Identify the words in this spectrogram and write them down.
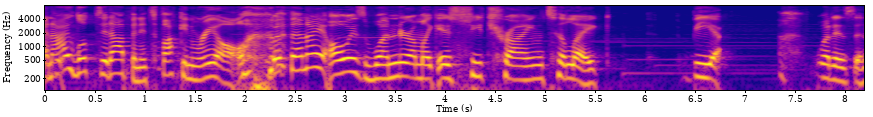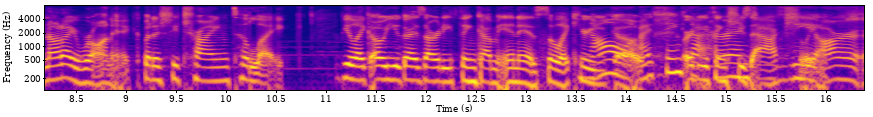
And I looked it up, and it's fucking real. But then I always wonder, I'm like, is she trying to like be, what is it? Not ironic, but is she trying to like be like, oh, you guys already think I'm in it, so like here you go. I think. or do you think she's actually? Are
